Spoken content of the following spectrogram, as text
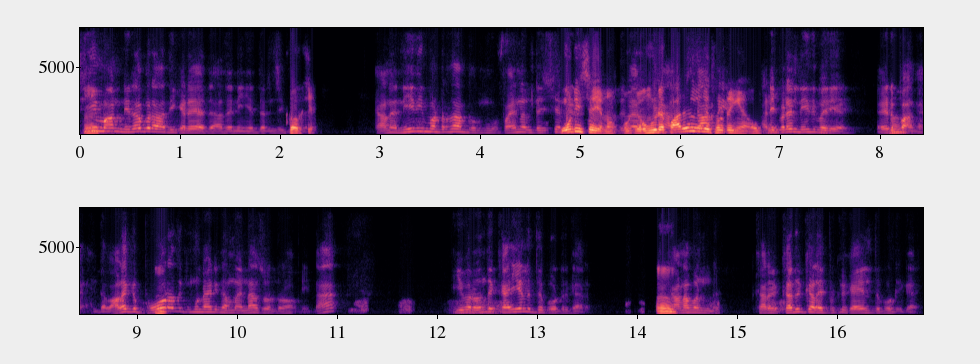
சீமான் நிரபராதி கிடையாது அதை நீங்க தெரிஞ்சுக்கணும். ஓகே. ஆனா நீதிமன்றம் தான் ஃபைனல் டெசிஷன் முடிவு செய்யணும். உங்களுடைய பார்வையில் நீங்க சொல்றீங்க. அடிப்படையில் நீதிபதி எடுப்பாங்க. இந்த வழக்கு போறதுக்கு முன்னாடி நம்ம என்ன சொல்றோம் அப்படின்னா இவர் வந்து கையெழுத்து போட்டிருக்காரு. கணவன் கரு கருக்கலைப்புக்கு கையெழுத்து போட்டிருக்காரு.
